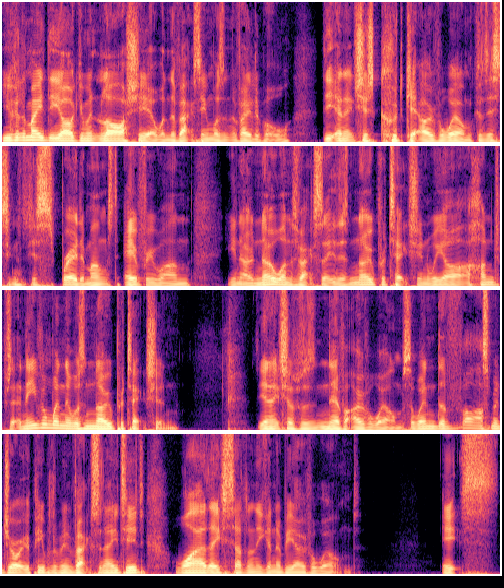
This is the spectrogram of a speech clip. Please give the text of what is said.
you could have made the argument last year when the vaccine wasn't available, the NHS could get overwhelmed because this can just spread amongst everyone. You know, no one's vaccinated, there's no protection. We are 100%. And even when there was no protection, the NHS was never overwhelmed. So when the vast majority of people have been vaccinated, why are they suddenly going to be overwhelmed? It's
